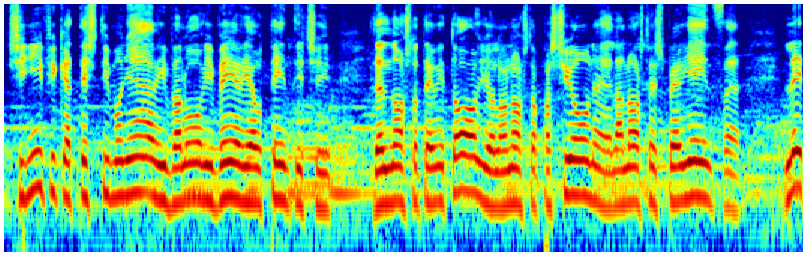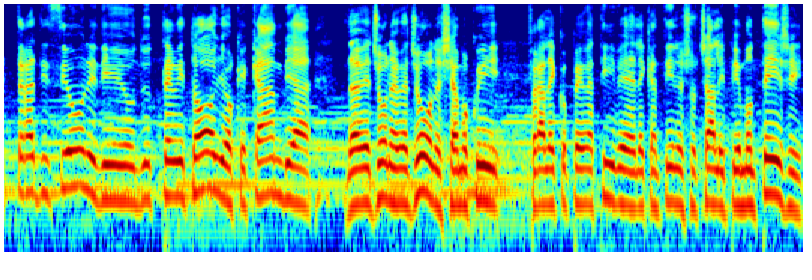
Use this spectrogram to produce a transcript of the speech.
significa testimoniare i valori veri e autentici del nostro territorio, la nostra passione, la nostra esperienza, le tradizioni di un territorio che cambia da regione a regione. Siamo qui fra le cooperative e le cantine sociali piemontesi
